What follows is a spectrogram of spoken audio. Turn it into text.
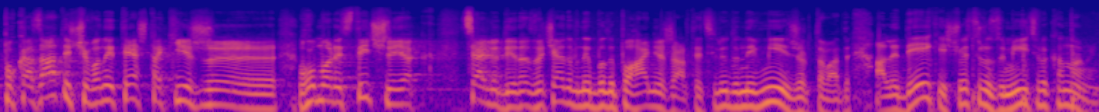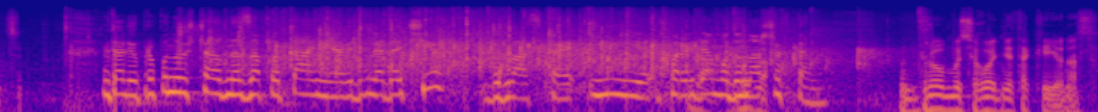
показати, що вони теж такі ж е, гумористичні, як ця людина. Звичайно, в них були погані жарти. Ці люди не вміють жартувати, але деякі щось розуміють в економіці. Віталію, пропоную ще одне запитання від глядачів, будь ласка, і перейдемо Да, до наших ласка. тем. Зробимо сьогодні такий у нас.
